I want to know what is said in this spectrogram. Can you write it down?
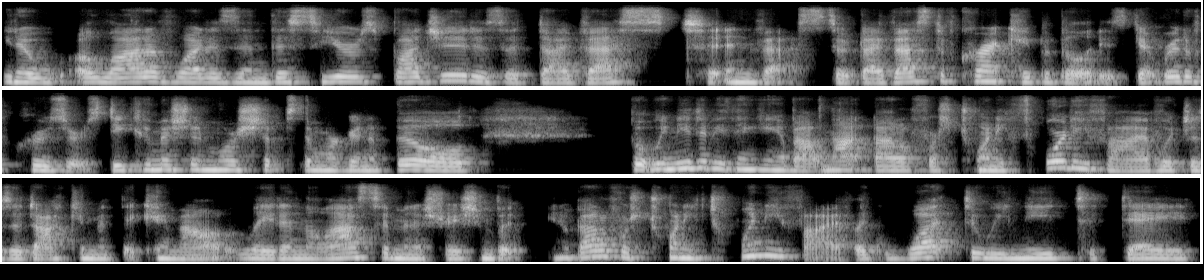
you know, a lot of what is in this year's budget is a divest to invest. So divest of current capabilities, get rid of cruisers, decommission more ships than we're going to build. But we need to be thinking about not Battle Force 2045, which is a document that came out late in the last administration, but you know, Battle Force 2025. Like, what do we need today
